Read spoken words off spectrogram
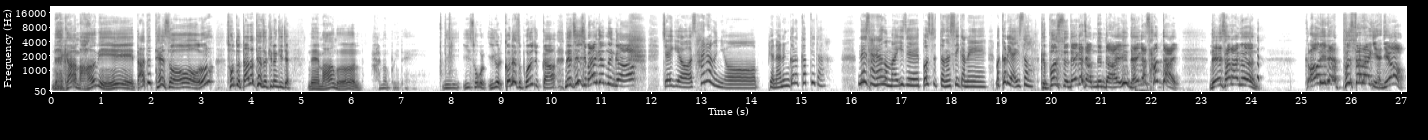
내가 마음이 따뜻해서 어? 손도 따뜻해서 그런 게 이제 내 마음은 할만뿐이다. 이, 이 속을 이걸 꺼내서 보여줄까? 내 진심 알겠는가? 저기요, 사랑은요, 변하는 거라 깝디다. 내 사랑은 막 이제 버스 떠났으니까네. 막 그래야 있어. 그 버스 내가 잡는다. 이 내가 산다. 이. 내 사랑은 그 어린애 풋사랑이 아니요.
